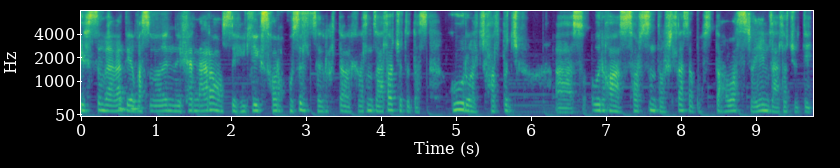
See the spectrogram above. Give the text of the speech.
ирсэн байгаа. Тэгээ бас энэ их наран улсын хөлийг сурах хүсэл зоригтой их олон залуучуудад бас гүүр болж холбож өөрийнхөө сурсан туршлагаасаа бусдад хуваалцж байгаа ийм залуучуудын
